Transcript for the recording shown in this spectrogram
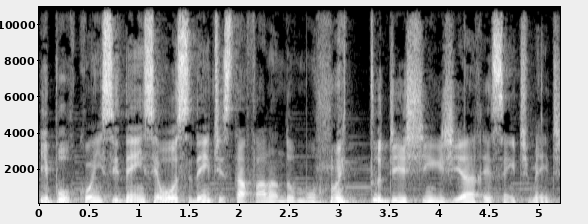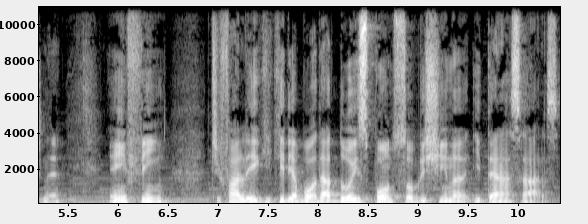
E por coincidência, o Ocidente está falando muito de Xinjiang recentemente, né? Enfim, te falei que queria abordar dois pontos sobre China e terras raras.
